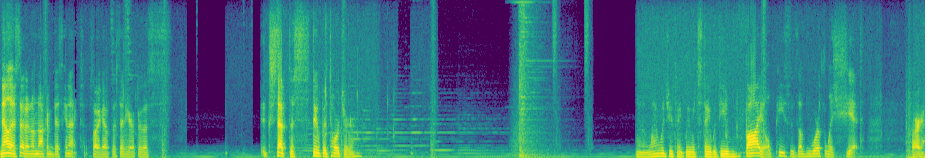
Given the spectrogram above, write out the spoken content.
Now that I said it, I'm not going to disconnect. So I have to sit here through this. Accept this stupid torture. Why would you think we would stay with you vile pieces of worthless shit? Sorry.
